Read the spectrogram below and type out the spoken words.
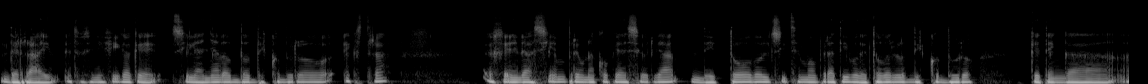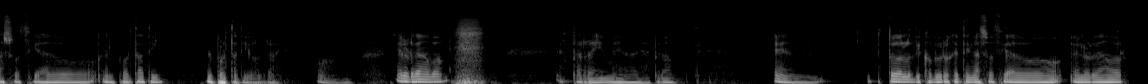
de RAID. Esto significa que si le añado dos discos duros extra, eh, genera siempre una copia de seguridad de todo el sistema operativo, de todos los discos duros que tenga asociado el portátil. El portátil otra vez. Oh, el ordenador. es para reírme, perdón. Em, todos los discos duros que tenga asociado el ordenador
